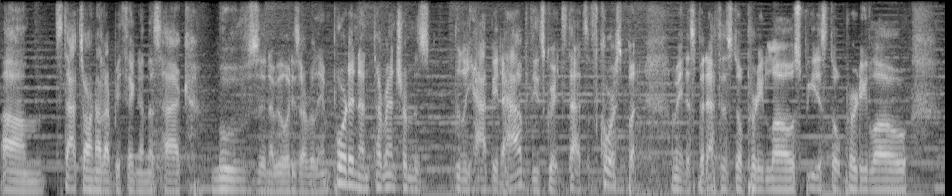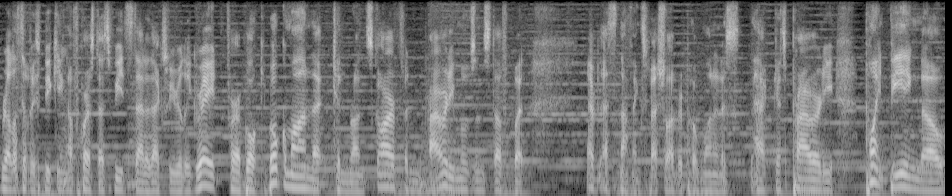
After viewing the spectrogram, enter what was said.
Um, stats are not everything in this hack. Moves and abilities are really important, and Tyrantrum is really happy to have these great stats, of course. But I mean, the speed is still pretty low, speed is still pretty low, relatively speaking. Of course, that speed stat is actually really great for a bulky Pokemon that can run Scarf and priority moves and stuff. But that's nothing special. Every Pokemon in this hack gets priority. Point being, though,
